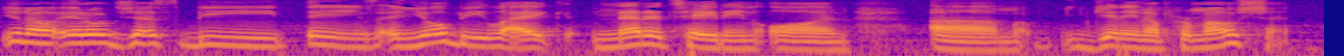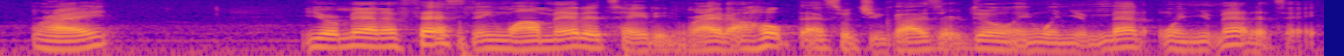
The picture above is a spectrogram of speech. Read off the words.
you know, it'll just be things and you'll be like meditating on um, getting a promotion, right? you're manifesting while meditating, right? I hope that's what you guys are doing when you med- when you meditate.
